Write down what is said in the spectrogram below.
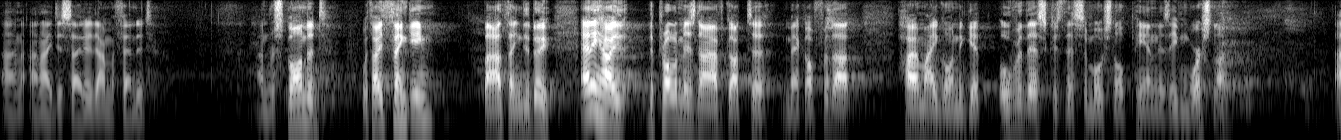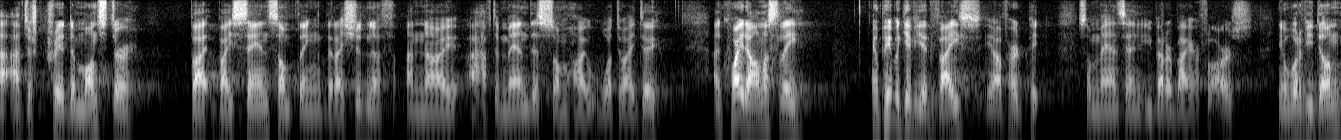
and, and I decided I'm offended and responded without thinking. Bad thing to do. Anyhow, the problem is now I've got to make up for that. How am I going to get over this? Because this emotional pain is even worse now. I've just created a monster by, by saying something that I shouldn't have, and now I have to mend this somehow. What do I do? And quite honestly, you know, people give you advice. You know, I've heard some men saying, you better buy her flowers. You know, what have you done?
